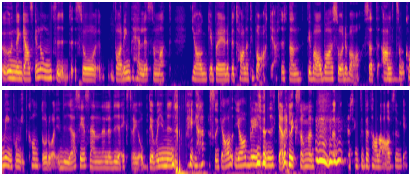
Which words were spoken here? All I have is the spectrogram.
under en ganska lång tid så var det inte heller som att jag började betala tillbaka, utan det var bara så det var. Så att allt Mm. som kom in på mitt konto då via CSN eller via extrajobb, det var ju mina pengar. Så jag, jag blev ju rikare liksom, men jag kanske inte betala av så mycket.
